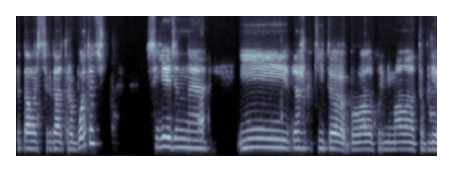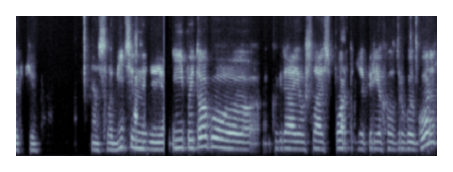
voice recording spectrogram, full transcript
пыталась всегда отработать съеденное, и даже какие-то, бывало, принимала таблетки слабительные. И по итогу, когда я ушла из спорта, я переехала в другой город,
